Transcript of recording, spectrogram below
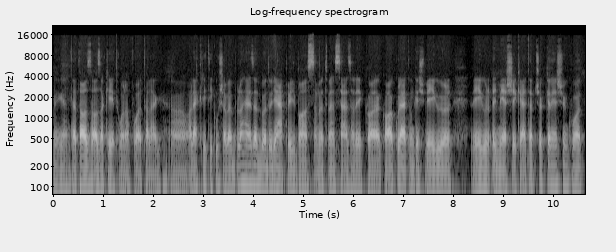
Igen, tehát az, az a két hónap volt a, leg, a, a legkritikusabb ebből a helyzetből, de ugye áprilisban azt hiszem 50%-kal kalkuláltunk, és végül, végül egy mérsékeltebb csökkenésünk volt,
